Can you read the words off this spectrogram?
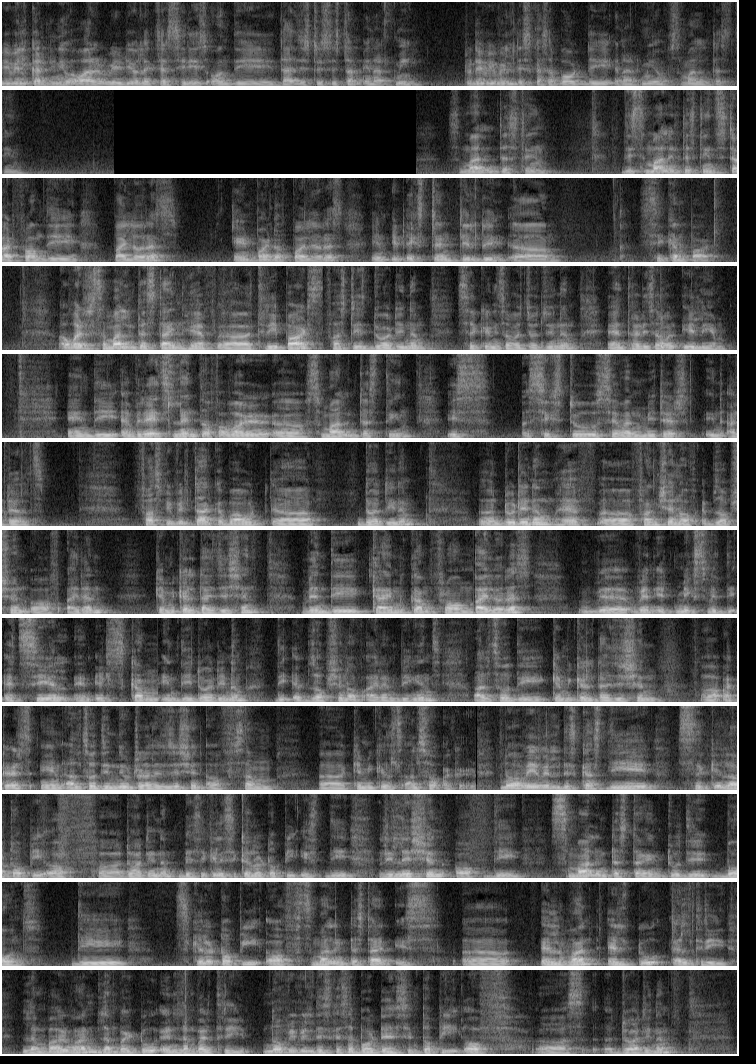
We will continue our video lecture series on the digestive system anatomy. Today we will discuss about the anatomy of small intestine. Small intestine. The small intestine start from the pylorus, end point of pylorus and it extend till the uh, part. Our small intestine have uh, three parts. First is duodenum, second is our jejunum, and third is our ileum. And the average length of our uh, small intestine is uh, 6 to 7 meters in adults. First we will talk about uh, duodenum. Uh, duodenum have uh, function of absorption of iron, chemical digestion. When the chyme come from pylorus, when it mix with the HCl and it's come in the duodenum, the absorption of iron begins. Also the chemical digestion uh, occurs and also the neutralization of some uh, chemicals also occur. Now we will discuss the skeletotopy of uh, duodenum. Basically skeletotopy is the relation of the small intestine to the bones. The skeletotopy of small intestine is uh, L1, L2, L3, lumbar 1, lumbar 2 and lumbar 3. Now we will discuss about the syntopy of uh, duodenum.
